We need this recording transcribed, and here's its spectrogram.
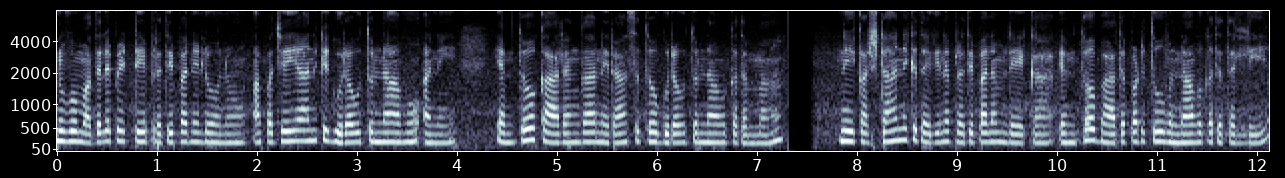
నువ్వు మొదలుపెట్టే ప్రతి పనిలోనూ అపజయానికి గురవుతున్నావు అని ఎంతో కాలంగా నిరాశతో గురవుతున్నావు కదమ్మా. నీ కష్టానికి తగిన ప్రతిఫలం లేక ఎంతో బాధపడుతూ ఉన్నావు కదా తల్లి.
